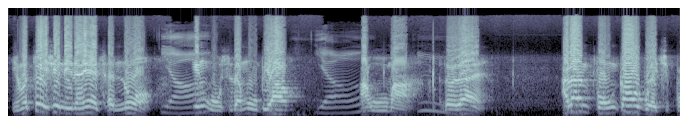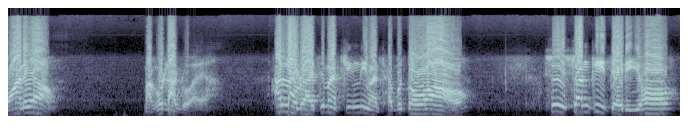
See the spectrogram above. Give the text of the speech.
有没有兑现你的那些承诺？有，近五十的目标有啊，有嘛，嗯、对不对？啊，咱逢高卖一半了，马上落来啊，啊老来这么精力嘛差不多啊哦，所以选举第二号，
